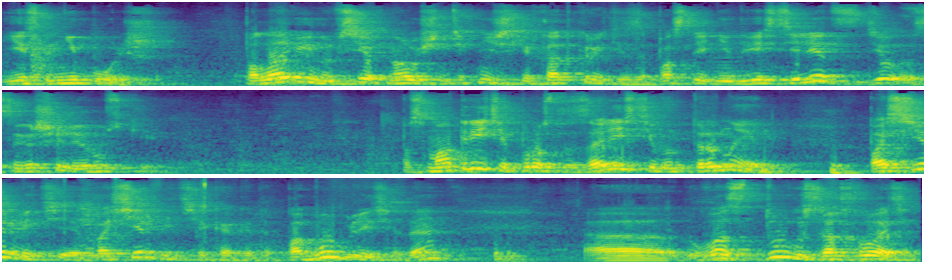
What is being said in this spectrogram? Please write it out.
если не больше, половину всех научно-технических открытий за последние 200 лет сделали, совершили русские. Посмотрите просто, залезьте в интернет, посервите, посервите, как это, погуглите, да, uh, у вас дух захватит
